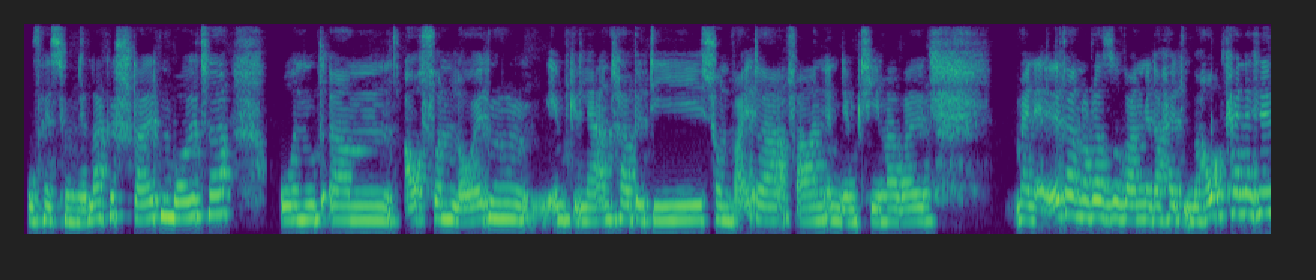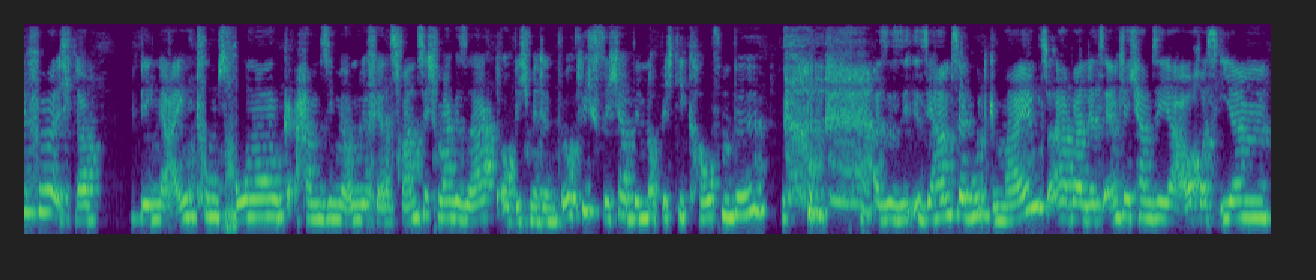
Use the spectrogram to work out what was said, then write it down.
professioneller gestalten wollte und ähm, auch von Leuten eben gelernt habe, die schon weiter waren in dem Thema, weil meine Eltern oder so waren mir da halt überhaupt keine Hilfe. Ich glaube, wegen der Eigentumswohnung haben sie mir ungefähr 20 Mal gesagt, ob ich mir denn wirklich sicher bin, ob ich die kaufen will. also sie, sie haben es ja gut gemeint, aber letztendlich haben sie ja auch aus ihrem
